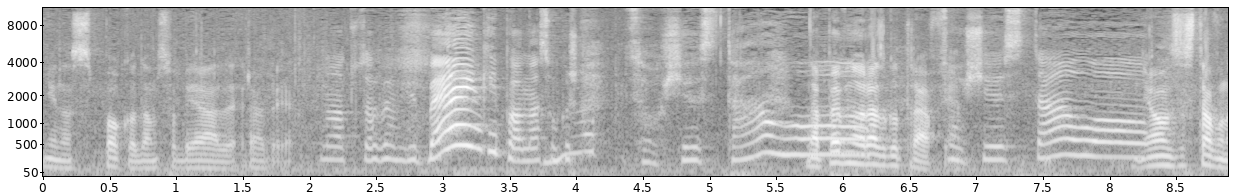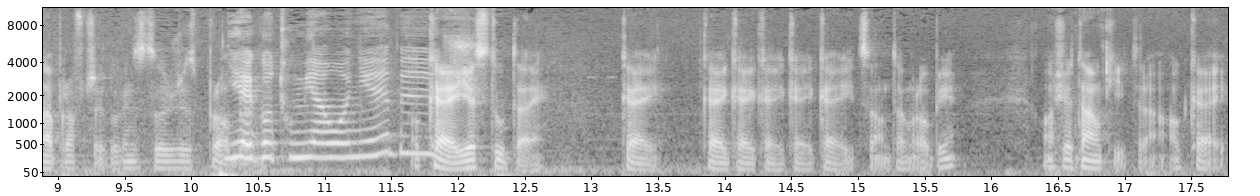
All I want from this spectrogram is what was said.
Nie no, spoko, dam sobie radę. radę. No a tu to będzie bęki po nas, Łukasz. Co się stało? Na pewno raz go trafię. Co się stało? Nie mam zestawu naprawczego, więc to już jest problem. Jego tu miało nie być. Okej, jest tutaj. Okej, okej, okej, okej. Co on tam robi? On się tam kitra, okej.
